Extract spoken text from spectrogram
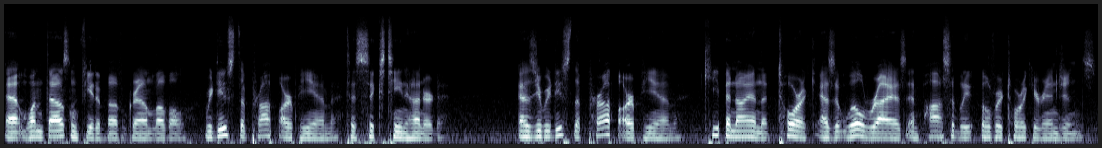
At 1000 feet above ground level, reduce the prop RPM to 1600. As you reduce the prop RPM, keep an eye on the torque as it will rise and possibly over torque your engines.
